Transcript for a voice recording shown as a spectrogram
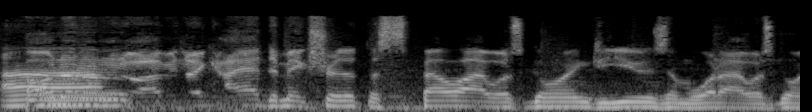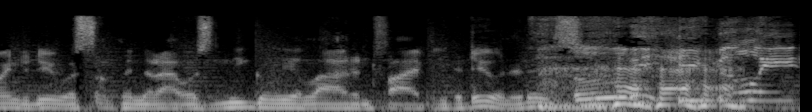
oh no, no, no, Um, no! I mean, like, I had to make sure that the spell I was going to use and what I was going to do was something that I was legally allowed in 5e to do, and it is. Legally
